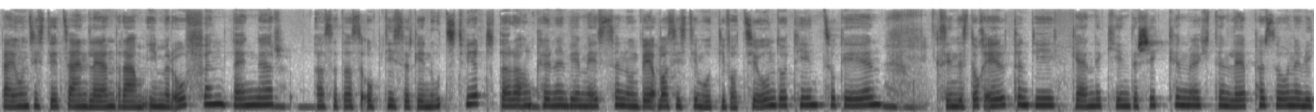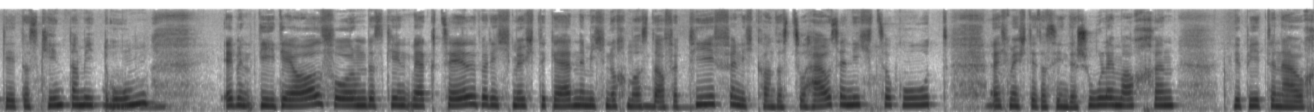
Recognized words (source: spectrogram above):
bei uns ist jetzt ein Lernraum immer offen, länger. Also das, ob dieser genutzt wird, daran können wir messen. Und wer, was ist die Motivation, dorthin zu gehen? Sind es doch Eltern, die gerne Kinder schicken möchten, Lehrpersonen? Wie geht das Kind damit um? Eben die Idealform, das Kind merkt selber, ich möchte gerne mich nochmals da vertiefen, ich kann das zu Hause nicht so gut, ich möchte das in der Schule machen. Wir bieten auch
